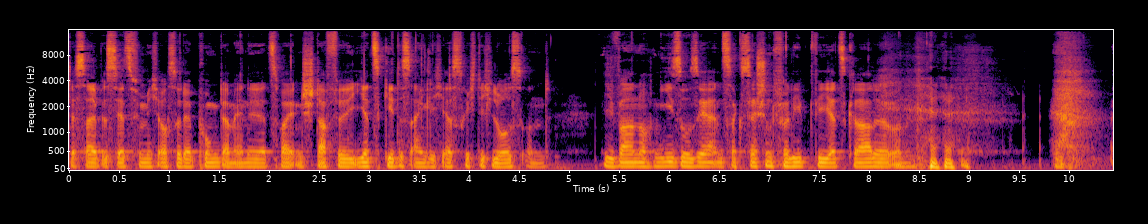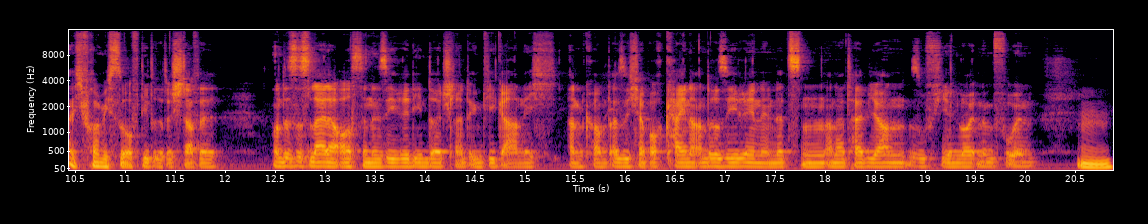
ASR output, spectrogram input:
Deshalb ist jetzt für mich auch so der Punkt am Ende der zweiten Staffel, jetzt geht es eigentlich erst richtig los und ich war noch nie so sehr in Succession verliebt wie jetzt gerade und ja, ich freue mich so auf die dritte Staffel. Und es ist leider auch so eine Serie, die in Deutschland irgendwie gar nicht ankommt. Also ich habe auch keine andere Serie in den letzten anderthalb Jahren so vielen Leuten empfohlen. Mhm.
